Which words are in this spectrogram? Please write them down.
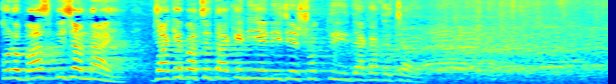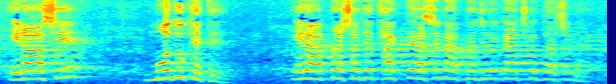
কোনো বাস বিচার নাই। যাকে পাচ্ছে তাকে নিয়ে নিজের শক্তি দেখাতে চায়। এরা আসে মধু খেতে। এরা আপনার সাথে থাকতে আসে না, আপনার জন্য কাজ করতে আসে না।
